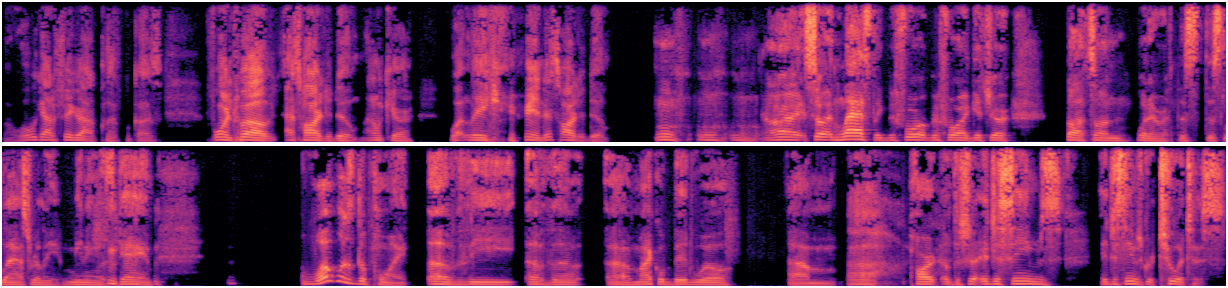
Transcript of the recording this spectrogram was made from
what we got to figure out, Cliff, because four and twelve that's hard to do. I don't care what league you're in; it's hard to do. Mm, mm, mm. All right. So, and lastly, before before I get your thoughts on whatever this this last really meaningless game, what was the point of the of the uh, Michael Bidwill um, Ah, part of the show? It just seems it just seems gratuitous.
